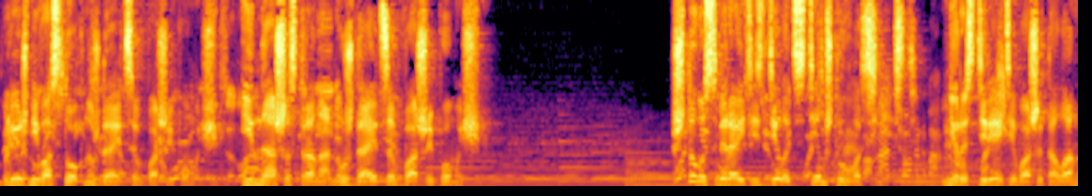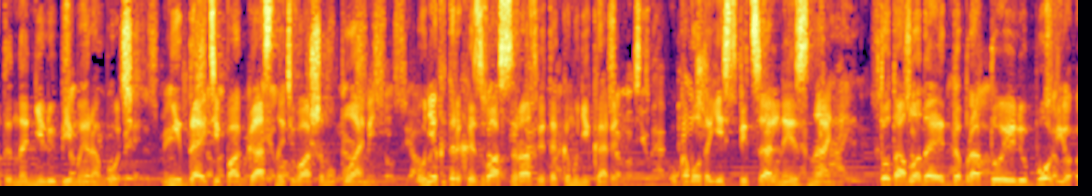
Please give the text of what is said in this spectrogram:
Ближний Восток нуждается в вашей помощи. И наша страна нуждается в вашей помощи. Что вы собираетесь делать с тем, что у вас есть? Не растеряйте ваши таланты на нелюбимой работе. Не дайте погаснуть вашему пламени. У некоторых из вас развита коммуникабельность. У кого-то есть специальные знания. Кто-то обладает добротой и любовью,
